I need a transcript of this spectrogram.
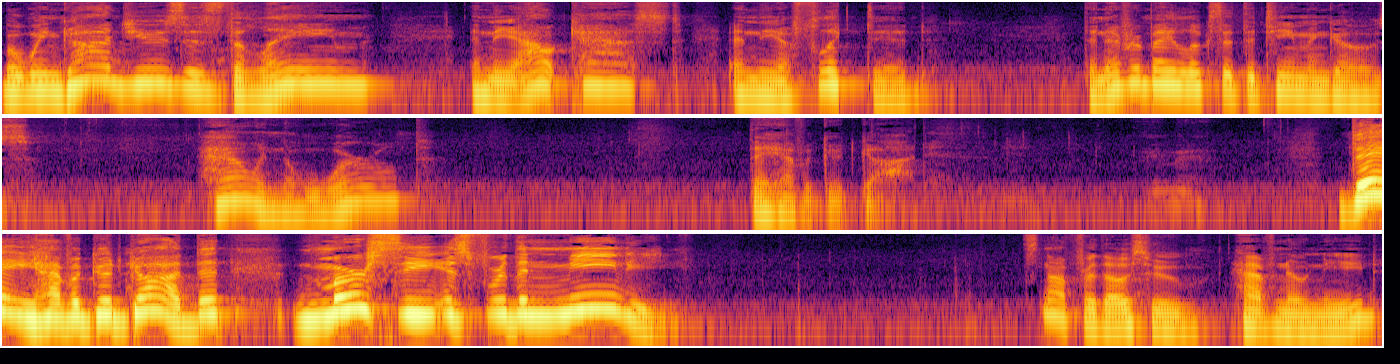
But when God uses the lame and the outcast and the afflicted, then everybody looks at the team and goes, How in the world? They have a good God. Amen. They have a good God. That mercy is for the needy. It's not for those who have no need,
